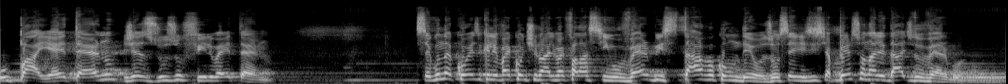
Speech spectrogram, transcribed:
o Pai, é eterno, Jesus, o Filho, é eterno. Segunda coisa que ele vai continuar, ele vai falar assim: o Verbo estava com Deus, ou seja, existe a personalidade do Verbo.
